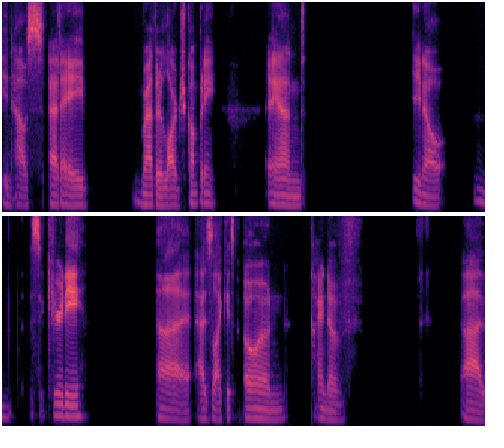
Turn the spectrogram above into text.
in-house at a rather large company. And you know security uh as like its own kind of uh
